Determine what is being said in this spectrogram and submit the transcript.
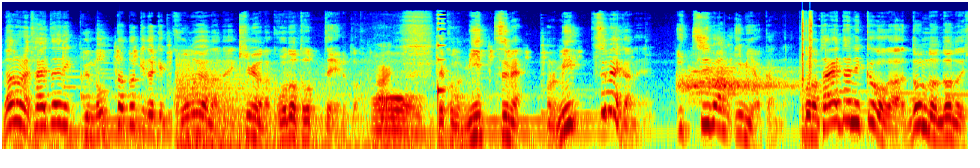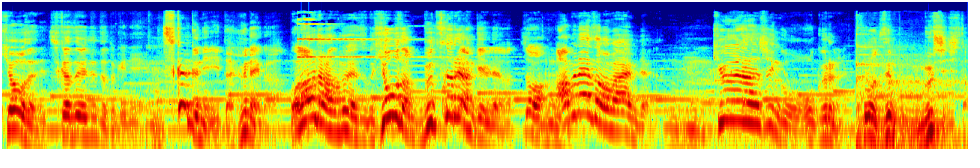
なので「タイタニック」乗った時だけこのようなね奇妙な行動をとっていると、はい。おでこの3つ目。この3つ目がね一番意味わかんない。この「タイタニック号」がどんどんどんどん氷山に近づいてった時に近くにいた船が「おなんだあの船ちょっと氷山ぶつかるやんけ」みたいな「そう危ねえぞお前」みたいな。救難信号を送るのよ。これを全部無視した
